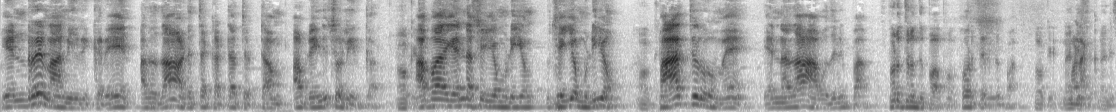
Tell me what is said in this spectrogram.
என்று நான் இருக்கிறேன். அதுதான் அடுத்த கட்ட திட்டம் அப்படின்னு சொல்லியிருக்கார். அப்ப என்ன செய்ய முடியும்? செய்ய முடியும். பார்த்துருவோமே. என்னதான் ஆகுதுன்னு பார்ப்போம். பொறுத்திருந்து பார்ப்போம். பொறுத்திருந்து பார்ப்போம். ஓகே. நன்றி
